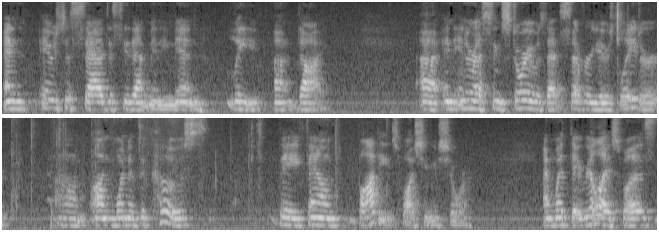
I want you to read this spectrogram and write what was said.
And it was just sad to see that many men leave, uh, die. Uh, an interesting story was that several years later, um, on one of the coasts, they found bodies washing ashore. And what they realized was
